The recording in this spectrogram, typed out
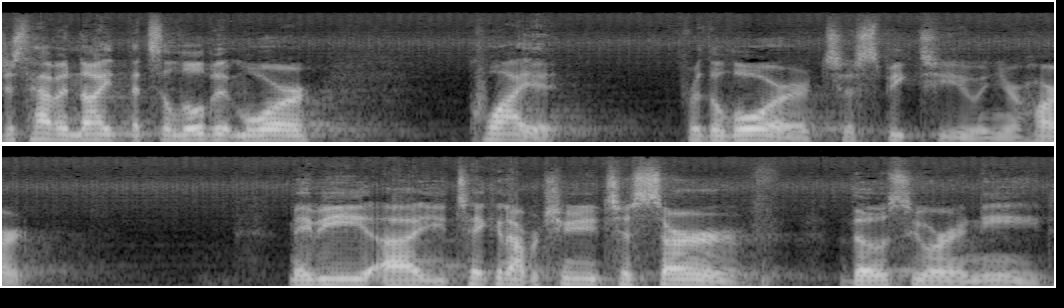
just have a night that's a little bit more quiet for the Lord to speak to you in your heart. Maybe uh, you take an opportunity to serve those who are in need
